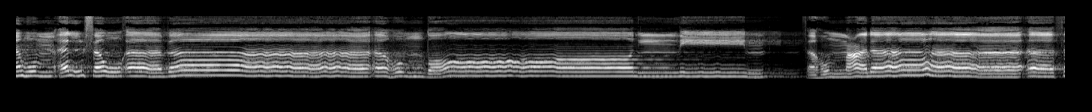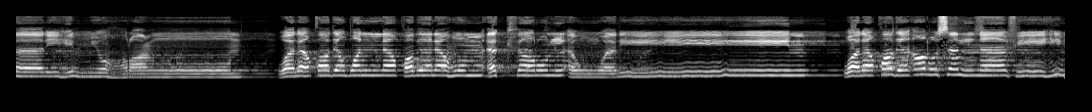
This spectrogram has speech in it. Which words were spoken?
إنهم ألفوا آباءهم ضالين فهم على آثارهم يهرعون ولقد ضل قبلهم أكثر الأولين ولقد أرسلنا فيهم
